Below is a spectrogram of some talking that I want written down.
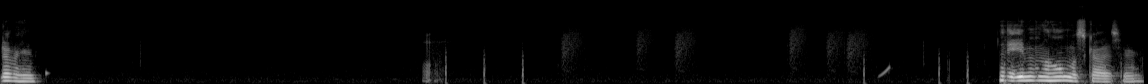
Get over here. Even the homeless guy's here.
